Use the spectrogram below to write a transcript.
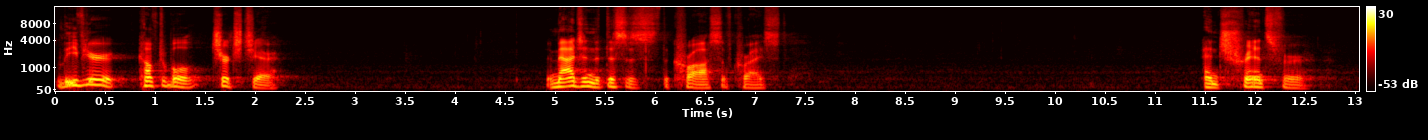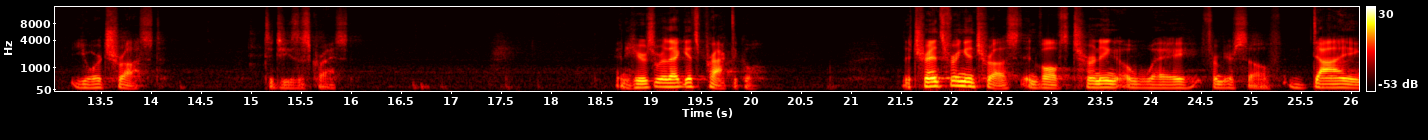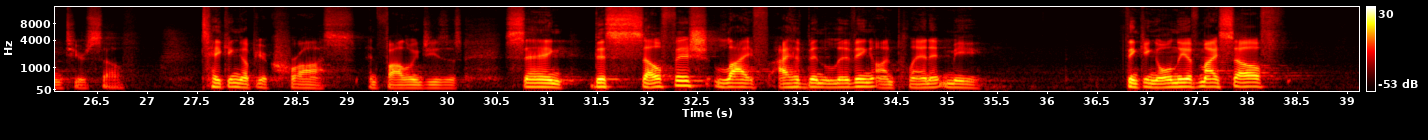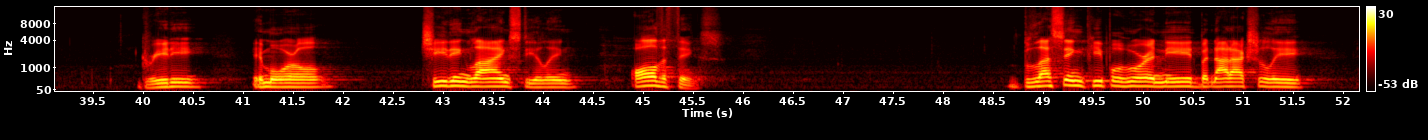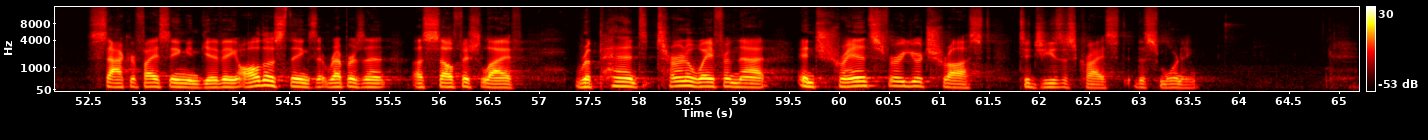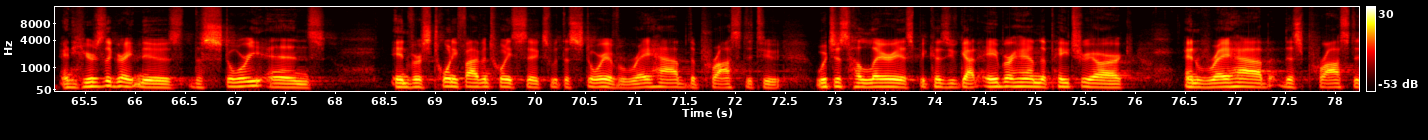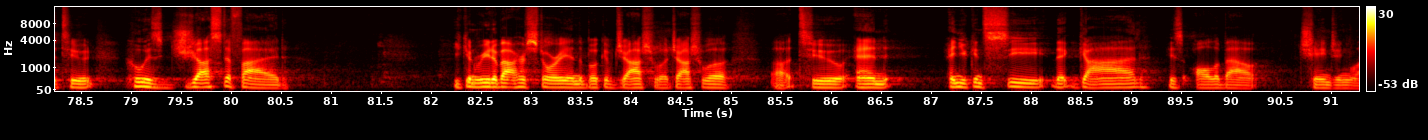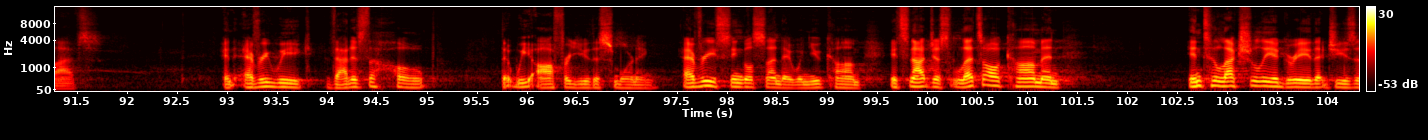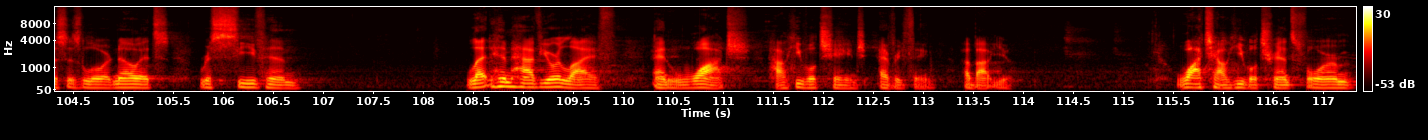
Leave your comfortable church chair. Imagine that this is the cross of Christ. And transfer your trust to Jesus Christ. And here's where that gets practical. The transferring in trust involves turning away from yourself, dying to yourself, taking up your cross and following Jesus, saying, This selfish life I have been living on planet me, thinking only of myself, greedy, immoral, cheating, lying, stealing, all the things. Blessing people who are in need, but not actually sacrificing and giving, all those things that represent a selfish life. Repent, turn away from that, and transfer your trust to Jesus Christ this morning. And here's the great news the story ends in verse 25 and 26 with the story of Rahab the prostitute, which is hilarious because you've got Abraham the patriarch and Rahab this prostitute who is justified. You can read about her story in the book of Joshua, Joshua uh, 2, and, and you can see that God is all about changing lives. And every week, that is the hope that we offer you this morning every single Sunday when you come, it's not just let's all come and intellectually agree that Jesus is Lord. No, it's receive him. Let him have your life and watch how he will change everything about you. Watch how he will transform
